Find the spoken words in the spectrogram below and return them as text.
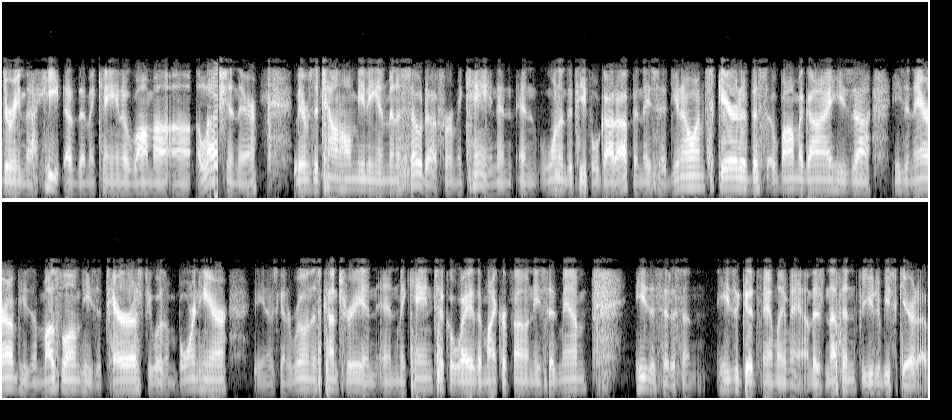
during the heat of the McCain Obama uh, election there there was a town hall meeting in Minnesota for McCain and and one of the people got up and they said you know I'm scared of this Obama guy. He's uh he's an Arab. He's a Muslim. He's a terrorist. He wasn't born here. You know he's going to ruin this country. And and McCain took away the microphone. And he said ma'am he's a citizen. He's a good family man. There's nothing for you to be scared of.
